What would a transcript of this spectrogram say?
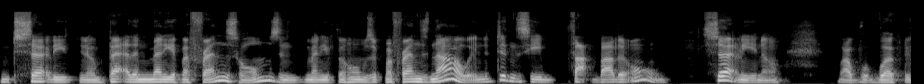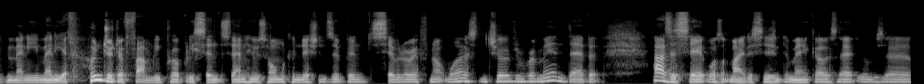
and certainly, you know, better than many of my friends' homes and many of the homes of my friends now. And it didn't seem that bad at all. Certainly, you know, I've worked with many, many, a hundred of family probably since then whose home conditions have been similar, if not worse, and children remained there. But as I say, it wasn't my decision to make. I was there. It was, uh,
